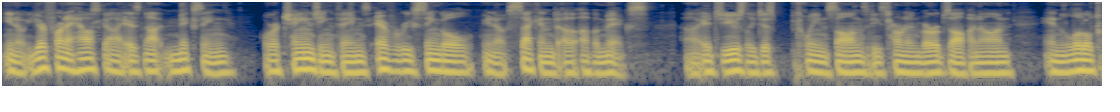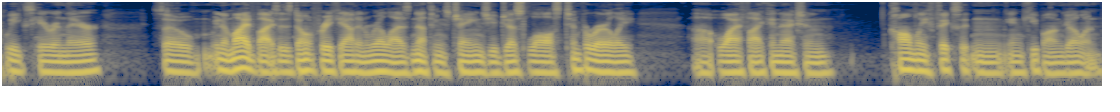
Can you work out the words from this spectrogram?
you know, your front of house guy is not mixing or changing things every single you know second of, of a mix. Uh, it's usually just between songs that he's turning verbs off and on and little tweaks here and there. So, you know, my advice is don't freak out and realize nothing's changed. You've just lost temporarily uh, Wi Fi connection. Calmly fix it and, and keep on going.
